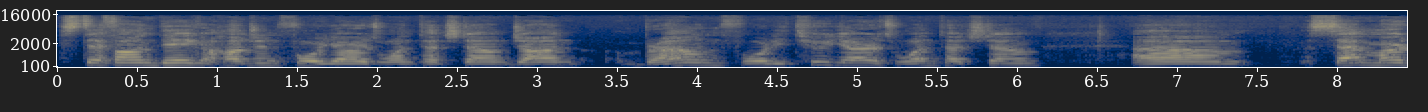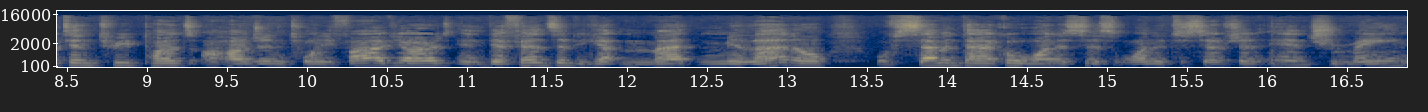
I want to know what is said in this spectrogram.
Stefon Diggs, 104 yards, one touchdown. John Brown, 42 yards, one touchdown. Um, Sam Martin, three punts, 125 yards. In defensive, you got Matt Milano with seven tackle, one assist, one interception. And Tremaine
